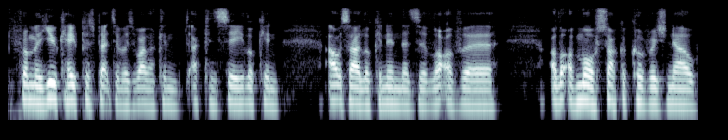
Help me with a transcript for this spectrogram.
from a UK perspective as well, I can I can see looking outside, looking in. There's a lot of uh, a lot of more soccer coverage now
